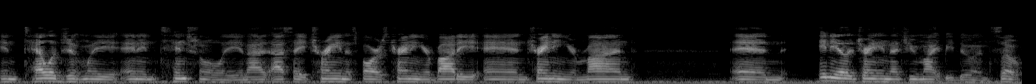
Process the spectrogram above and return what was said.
intelligently and intentionally. And I, I say train as far as training your body and training your mind and any other training that you might be doing. So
